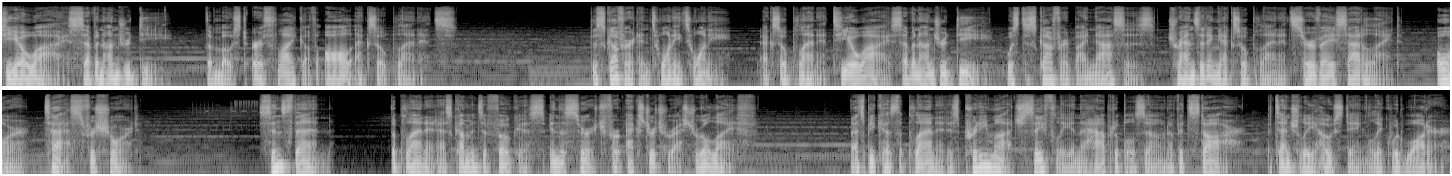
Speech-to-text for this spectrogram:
TOI 700d, the most Earth-like of all exoplanets. Discovered in 2020, exoplanet TOI 700d was discovered by NASA's Transiting Exoplanet Survey Satellite, or TESS for short. Since then, the planet has come into focus in the search for extraterrestrial life. That's because the planet is pretty much safely in the habitable zone of its star, potentially hosting liquid water.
